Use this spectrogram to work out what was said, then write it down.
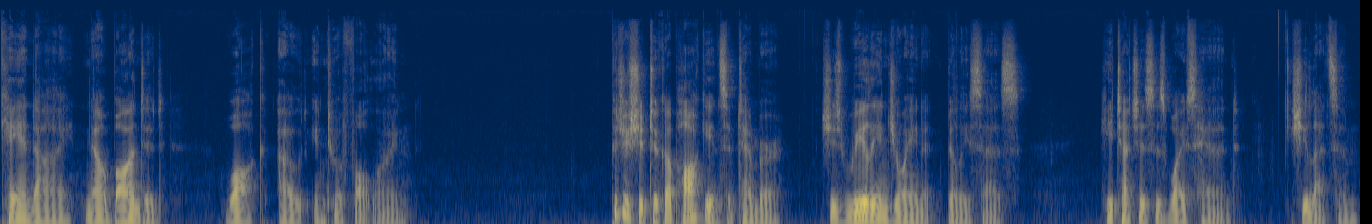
Kay and I, now bonded, walk out into a fault line. Patricia took up hockey in September. She's really enjoying it, Billy says. He touches his wife's hand. She lets him.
